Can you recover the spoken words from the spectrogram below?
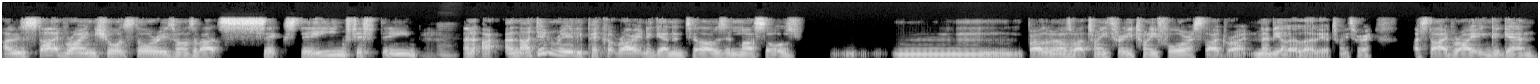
I was started writing short stories when I was about 16, 15. Mm. And I, and I didn't really pick up writing again until I was in my sort of, mm, probably when I was about 23, 24, I started writing, maybe a little earlier, 23. I started writing again.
